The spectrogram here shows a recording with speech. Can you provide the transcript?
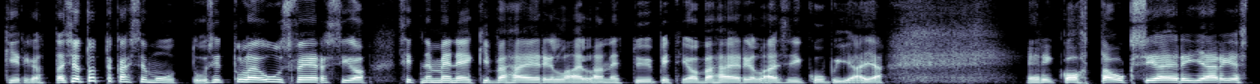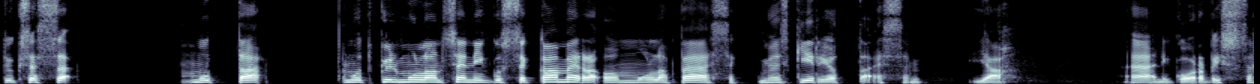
kirjoittaa. Ja totta kai se muuttuu. Sitten tulee uusi versio, sitten ne meneekin vähän eri lailla ne tyypit ja on vähän erilaisia kuvia ja eri kohtauksia eri järjestyksessä. Mutta, mutta kyllä mulla on se, niin kuin se kamera on mulla päässä myös kirjoittaessa ja äänikorvissa.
